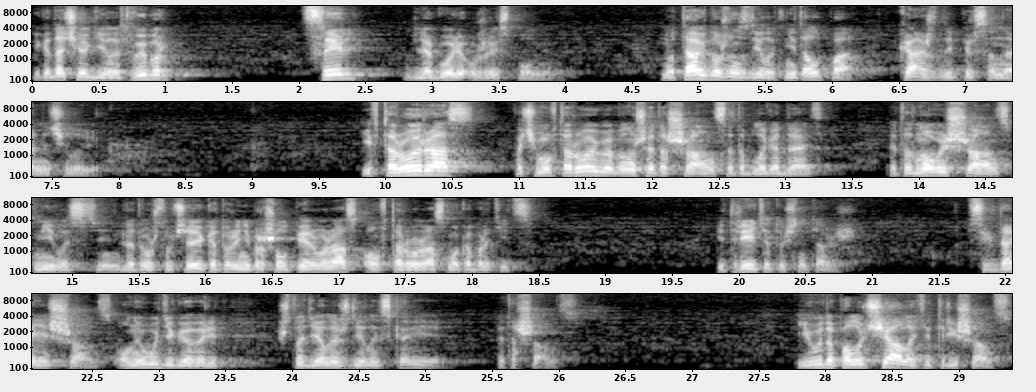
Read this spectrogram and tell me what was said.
И когда человек делает выбор, цель для горя уже исполнена. Но так должен сделать не толпа, каждый персональный человек. И второй раз, почему второй год? Потому что это шанс, это благодать. Это новый шанс милости для того, чтобы человек, который не прошел первый раз, он второй раз мог обратиться. И третье точно так же. Всегда есть шанс. Он Иуде говорит, что делаешь, делай скорее. Это шанс. Иуда получал эти три шанса.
